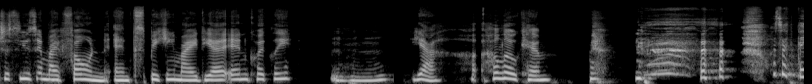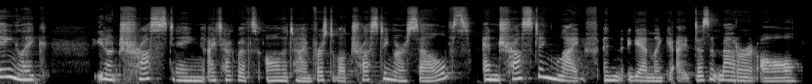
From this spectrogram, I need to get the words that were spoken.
just using my phone and speaking my idea in quickly. Mm-hmm. Yeah. H- hello, Kim. What's the thing? Like, you know, trusting, I talk about this all the time. First of all, trusting ourselves and trusting life. And again, like, it doesn't matter at all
